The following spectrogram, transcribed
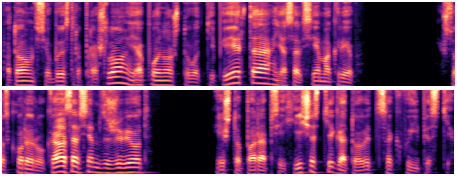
Потом все быстро прошло, я понял, что вот теперь-то я совсем окреп. Что скоро рука совсем заживет, и что пора психически готовиться к выписке.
